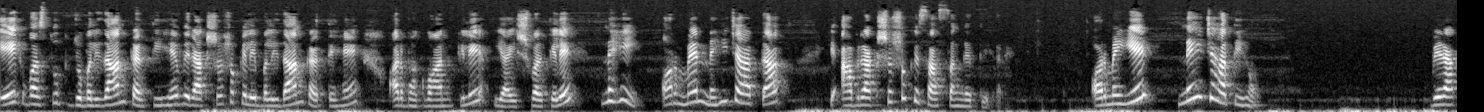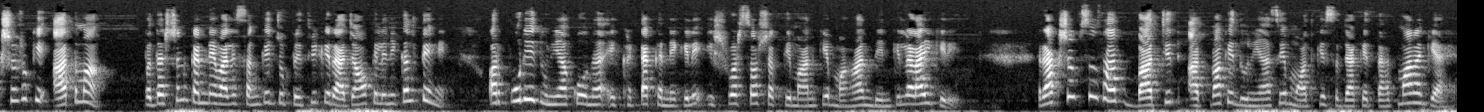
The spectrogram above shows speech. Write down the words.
एक वस्तु जो बलिदान करती है वे राक्षसों के लिए बलिदान करते हैं और भगवान के लिए या ईश्वर के लिए नहीं। और मैं नहीं चाहता कि आप राक्षसों के साथ संगति करें। और मैं ये नहीं चाहती हूँ वे राक्षसों की आत्मा प्रदर्शन करने वाले संकेत जो पृथ्वी के राजाओं के लिए निकलते हैं और पूरी दुनिया को उन्हें इकट्ठा करने के लिए ईश्वर सर्वशक्तिमान के महान दिन की लड़ाई के लिए। राक्षसों के साथ बातचीत आत्मा की दुनिया से मौत की सजा के तहत माना गया है।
